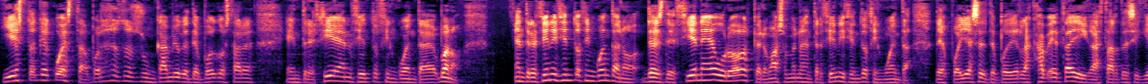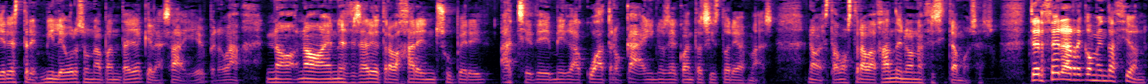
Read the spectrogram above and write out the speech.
¿Y esto qué cuesta? Pues esto es un cambio que te puede costar entre 100, 150, bueno, entre 100 y 150 no, desde 100 euros, pero más o menos entre 100 y 150. Después ya se te puede ir la cabeza y gastarte si quieres 3.000 euros en una pantalla que las hay, ¿eh? pero va, no, no es necesario trabajar en Super HD, Mega 4K y no sé cuántas historias más. No, estamos trabajando y no necesitamos eso. Tercera recomendación,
